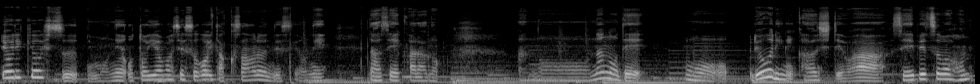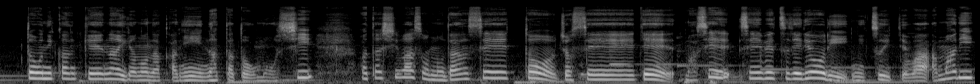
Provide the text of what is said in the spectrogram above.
料理教室にもねお問い合わせすごいたくさんあるんですよね男性からの。あのなのでもう料理に関しては性別は本当に関係ない世の中になったと思うし私はその男性と女性で、まあ、性別で料理についてはあまり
